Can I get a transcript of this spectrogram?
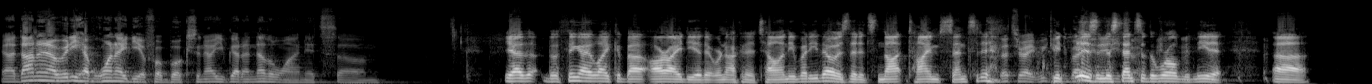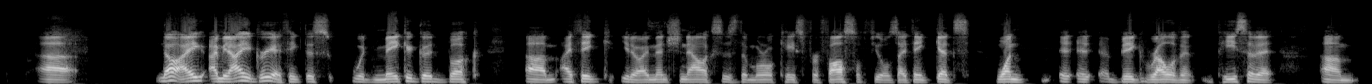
Uh, Don and I already have one idea for a book, so now you've got another one. It's um, yeah the, the thing i like about our idea that we're not going to tell anybody though is that it's not time sensitive that's right. We I mean, it is in the sense of the world would need it. Uh, uh, no, I, I mean, I agree. I think this would make a good book. Um, I think, you know, I mentioned Alex's The Moral Case for Fossil Fuels. I think gets one a, a big relevant piece of it, um,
